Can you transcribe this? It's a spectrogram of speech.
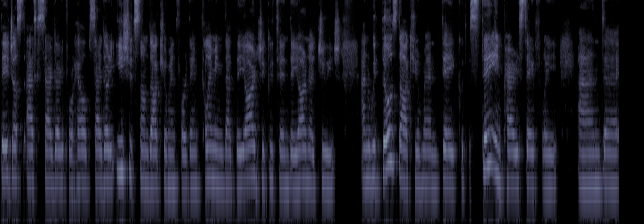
they just asked Sardari for help. Sardari issued some document for them claiming that they are Je Guten, they are not Jewish. And with those documents, they could stay in Paris safely. And uh,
